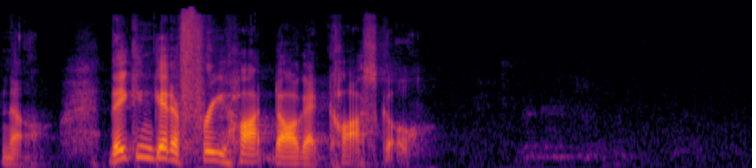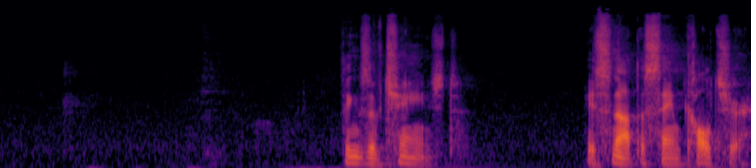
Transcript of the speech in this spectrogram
No. They can get a free hot dog at Costco. Things have changed. It's not the same culture.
